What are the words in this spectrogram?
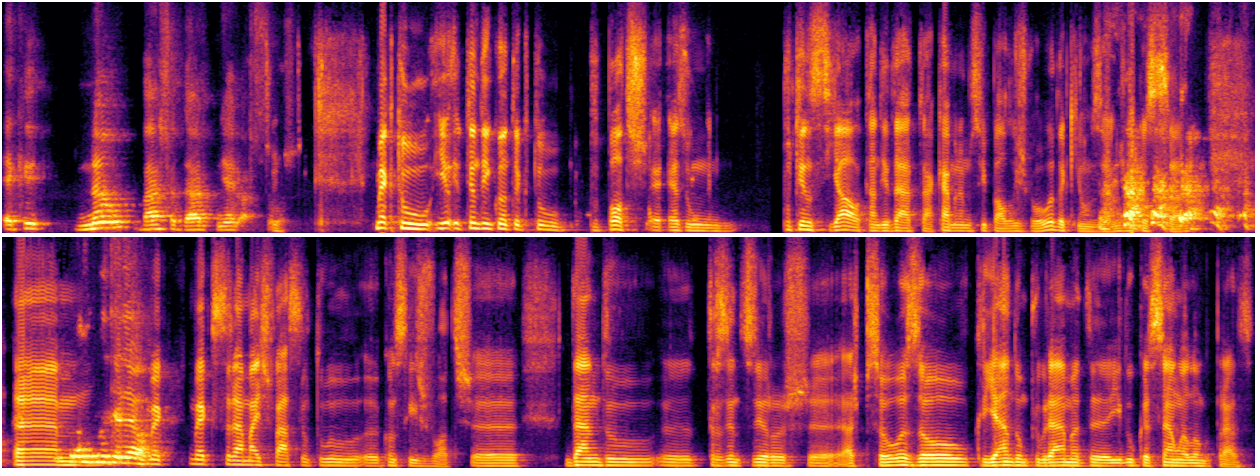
é que não basta dar dinheiro às pessoas. Como é que tu, eu, eu tendo em conta que tu podes, és um potencial candidato à Câmara Municipal de Lisboa daqui a uns anos, nunca se sabe. Um, como, é, como, é, que será mais fácil tu uh, conseguires votos? Uh, dando uh, 300 euros às pessoas ou criando um programa de educação a longo prazo?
